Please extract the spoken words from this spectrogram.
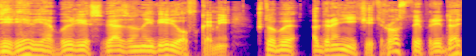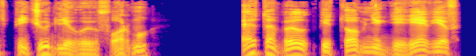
Деревья были связаны веревками, чтобы ограничить рост и придать причудливую форму. Это был питомник деревьев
